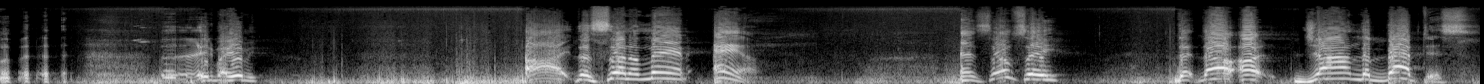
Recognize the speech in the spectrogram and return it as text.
Anybody hear me? I, the Son of Man, am. And some say that thou art John the Baptist.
